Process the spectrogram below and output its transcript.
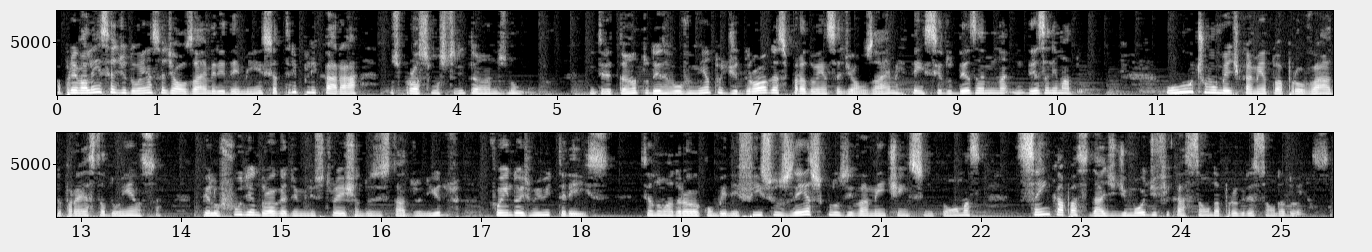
A prevalência de doença de Alzheimer e demência triplicará nos próximos 30 anos no mundo. Entretanto, o desenvolvimento de drogas para a doença de Alzheimer tem sido desanimador. O último medicamento aprovado para esta doença pelo Food and Drug Administration dos Estados Unidos foi em 2003 sendo uma droga com benefícios exclusivamente em sintomas, sem capacidade de modificação da progressão da doença.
